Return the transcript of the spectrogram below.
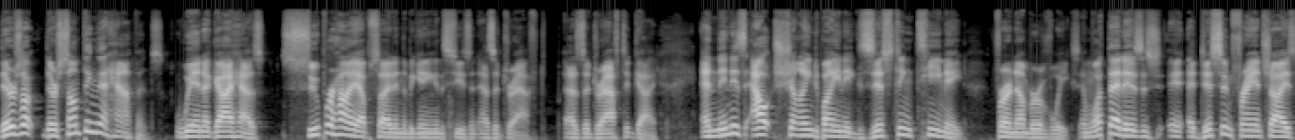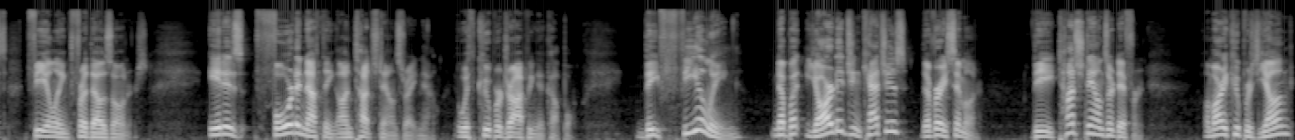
There's a there's something that happens when a guy has super high upside in the beginning of the season as a draft, as a drafted guy, and then is outshined by an existing teammate for a number of weeks. And what that is is a disenfranchised feeling for those owners. It is 4 to nothing on touchdowns right now with Cooper dropping a couple. The feeling now but yardage and catches, they're very similar. The touchdowns are different. Amari Cooper's young,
